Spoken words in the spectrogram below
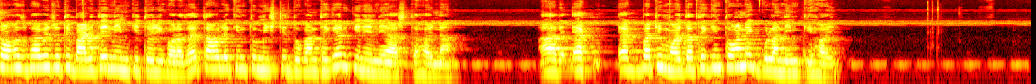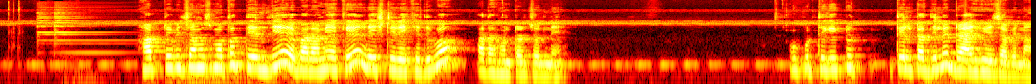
সহজভাবে যদি বাড়িতে নিমকি তৈরি করা যায়, তাহলে কিন্তু মিষ্টির দোকান থেকে আর কিনে নিয়ে আসতে হয় না। আর এক এক বাটি ময়দাতে কিন্তু অনেকগুলা নিমকি হয়। হাফ টেবিল চামচ মতো তেল দিয়ে এবার আমি একে রেস্টে রেখে দেব আধা ঘণ্টার জন্যে। উপর থেকে একটু তেলটা দিলে ড্রাই হয়ে যাবে না।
